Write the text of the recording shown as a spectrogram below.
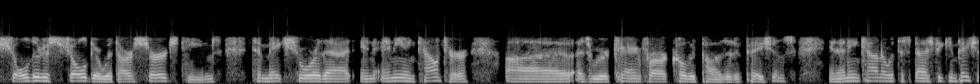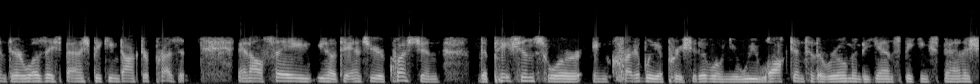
shoulder to shoulder with our surge teams to make sure that in any encounter, uh, as we were caring for our COVID positive patients, in any encounter with the Spanish speaking patient, there was a Spanish speaking doctor present. And I'll say, you know, to answer your question, the patients were incredibly appreciative when you, we walked into the room and began speaking Spanish.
